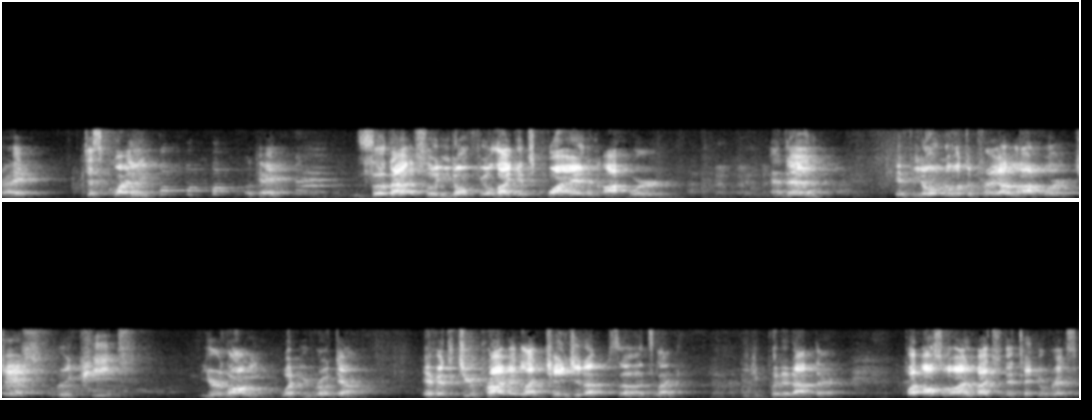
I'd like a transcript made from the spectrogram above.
right? Just quietly, okay? So that so you don't feel like it's quiet and awkward. And then if you don't know what to pray out loud for, just repeat your longing, what you wrote down. If it's too private, like change it up so it's like you can put it out there. But also, I invite you to take a risk.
